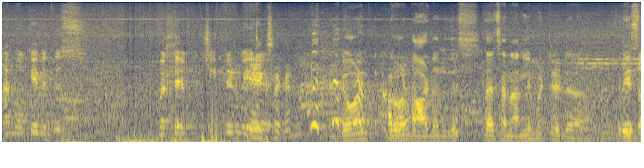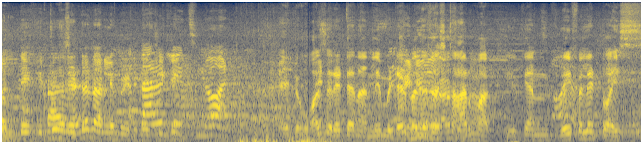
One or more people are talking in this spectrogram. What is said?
I'm okay with this. But they've cheated me. Eight second. Don't don't order this. That's an unlimited. Uh, refill. It is written unlimited. Apparently, it's not. It was written unlimited, but there's a star mark. You can refill it twice.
